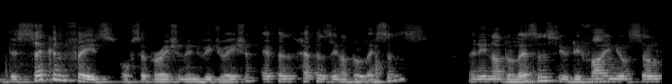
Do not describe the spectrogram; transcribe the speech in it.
The second phase of separation individuation happen, happens in adolescence. And in adolescence, you define yourself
